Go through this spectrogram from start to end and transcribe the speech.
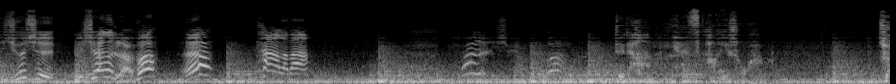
你就是李逍遥的老婆？啊？怕了吧？怕了李逍遥吧？队长，你还藏一手啊？去。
